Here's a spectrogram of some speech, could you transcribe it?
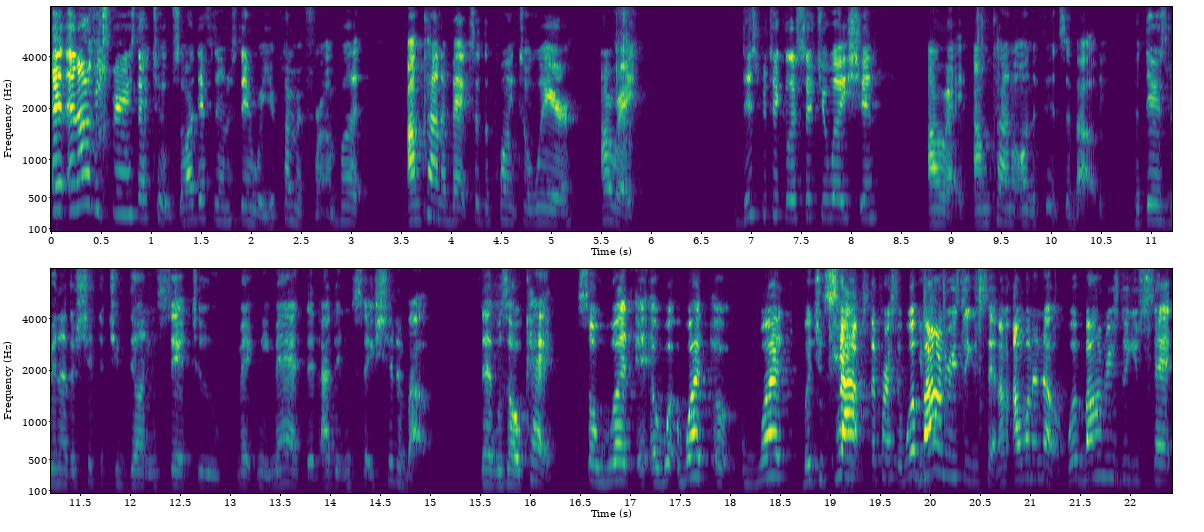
and, and I've experienced that too. So I definitely understand where you're coming from. But I'm kind of back to the point to where, all right, this particular situation, all right, I'm kind of on the fence about it. But there's been other shit that you've done and said to make me mad that I didn't say shit about. That was okay. So what? uh, What? What? uh, What But you stops the person? What you- boundaries do you set? I, I want to know. What boundaries do you set,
